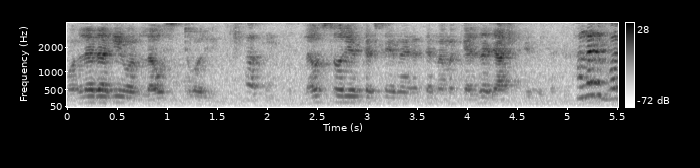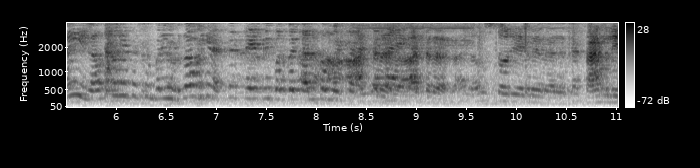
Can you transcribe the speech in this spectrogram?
ಮೊದಲೇದಾಗಿ ಒಂದು love story okay love story ಅಂದ ತಕ್ಷಣ ಏನಾಗುತ್ತೆ ನಮಗೆ ಕೆಲಸ ಜಾಸ್ತಿ ಇರುತ್ತೆ. ಹಂಗಾದ್ರೆ ಬರೀ ಲವ್ ಸ್ಟೋರಿ ತಕ್ಷಣ ಬರೀ ಹುಡುಗ ಹುಡುಗಿ ಅಷ್ಟೇ ಥಿಯೇಟ್ರಿ ಬರ್ಬೇಕು ಅನ್ಕೊಂಡ್ಬಿಡ್ತಾರೆ ಜನ. ಆ ಥರ ಅಲ್ಲ. ಲವ್ ಸ್ಟೋರಿ ಅಂದ್ರೆ ಏನಾಗುತ್ತೆ? ಫ್ಯಾಮಿಲಿ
